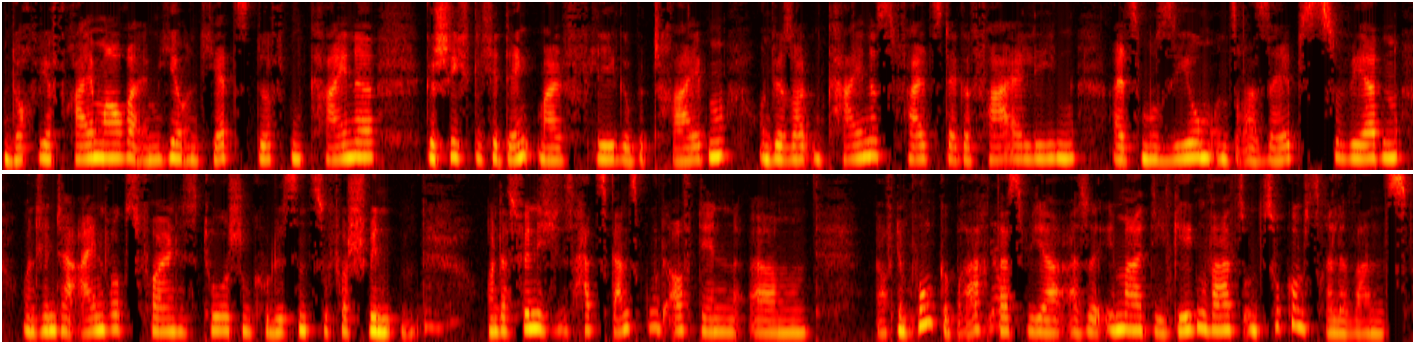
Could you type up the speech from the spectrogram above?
doch wir Freimaurer im Hier und Jetzt dürften keine geschichtliche Denkmalpflege betreiben und wir sollten keinesfalls der Gefahr erliegen, als Museum unserer selbst zu werden und hinter eindrucksvollen historischen Kulissen zu verschwinden. Und das finde ich, hat es ganz gut auf den ähm, auf den Punkt gebracht, ja. dass wir also immer die Gegenwarts- und Zukunftsrelevanz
